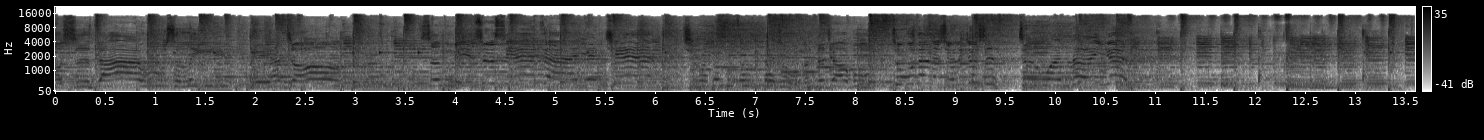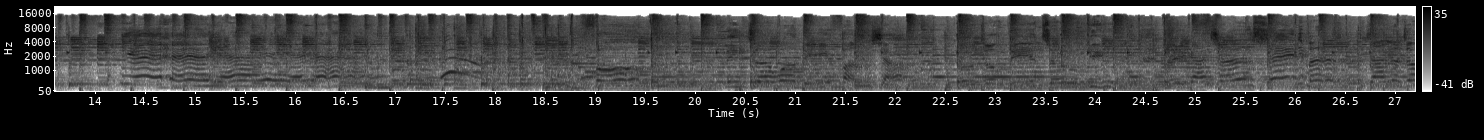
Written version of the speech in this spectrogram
消失在无声里，黑暗中，神秘出现在眼前。希望在途中带着我们的脚步，重复的旋律就是整晚的音乐。风领着我的方向，口中的咒语推开沉睡你们闪亮中，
